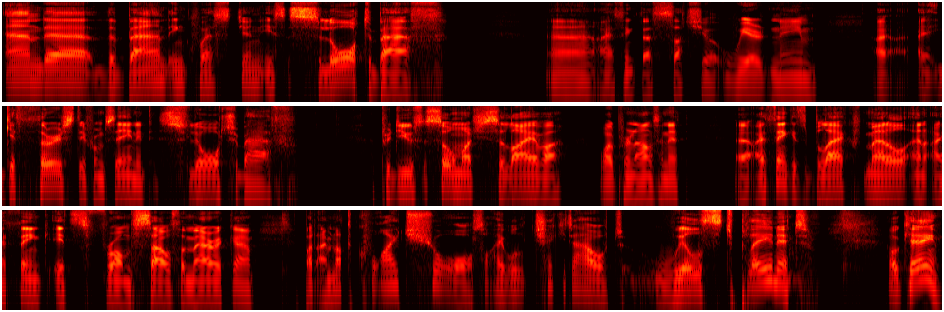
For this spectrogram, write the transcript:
and uh, the band in question is Slaughterbath. Uh, I think that's such a weird name. I, I get thirsty from saying it. Slaughterbath. I produce so much saliva while pronouncing it. Uh, I think it's black metal and I think it's from South America, but I'm not quite sure, so I will check it out whilst playing it. Okay,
